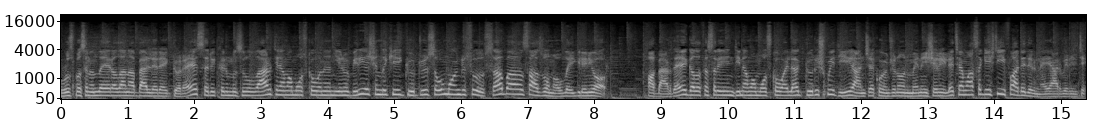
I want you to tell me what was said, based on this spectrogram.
Rus basınında yer alan haberlere göre Sarı Kırmızılılar Dinamo Moskova'nın 21 yaşındaki Gürcü savunma oyuncusu Sabah Sazonov'la ilgileniyor. Haberde Galatasaray'ın Dinamo Moskova ile görüşmediği ancak oyuncunun menajeriyle temasa geçtiği ifadelerine yer verildi.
